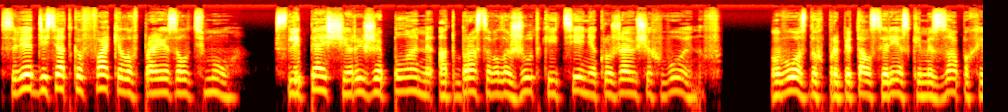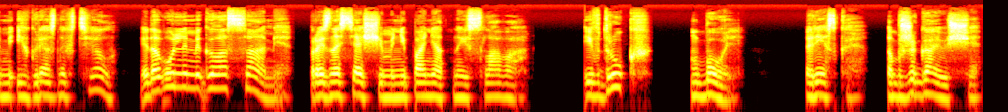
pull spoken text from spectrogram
Свет десятков факелов прорезал тьму. Слепящее рыжее пламя отбрасывало жуткие тени окружающих воинов. Воздух пропитался резкими запахами их грязных тел и довольными голосами, произносящими непонятные слова. И вдруг боль, резкая, обжигающая,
